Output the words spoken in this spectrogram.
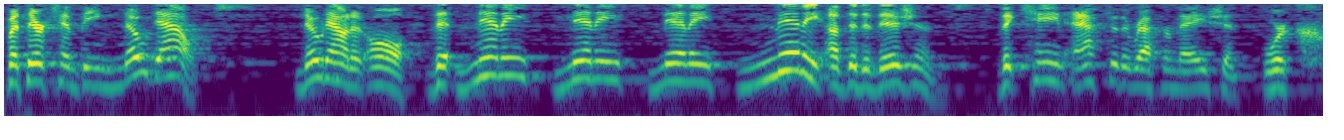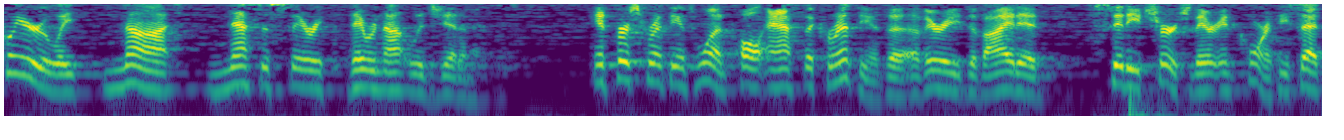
But there can be no doubt, no doubt at all, that many, many, many, many of the divisions that came after the Reformation were clearly not necessary. They were not legitimate. In 1 Corinthians 1, Paul asked the Corinthians, a, a very divided city church there in Corinth, he said,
